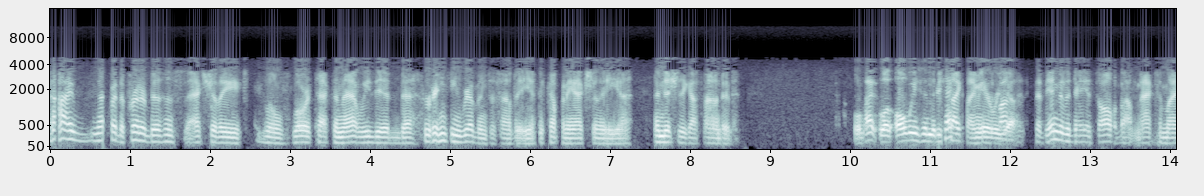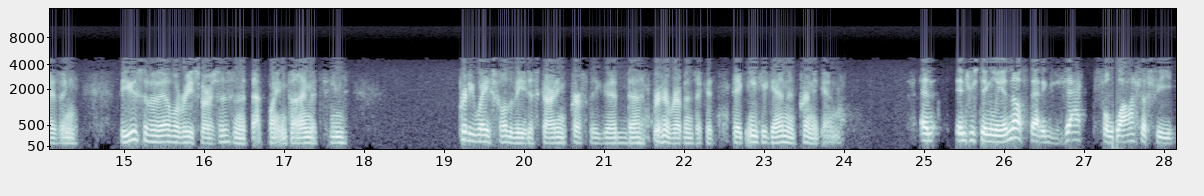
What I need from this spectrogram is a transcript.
I not quite the printer business. Actually, a little lower tech than that. We did uh, re-inking ribbons. Is how the the company actually uh, initially got founded. Well, that, well, always in the recycling tech area. At the end of the day, it's all about maximizing the use of available resources, and at that point in time, it seemed pretty wasteful to be discarding perfectly good uh, printer ribbons that could take ink again and print again. And interestingly enough, that exact philosophy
